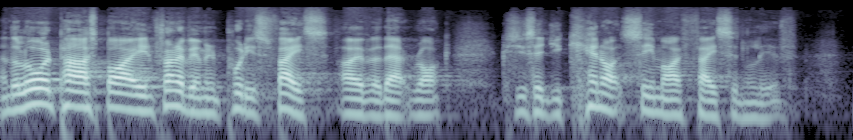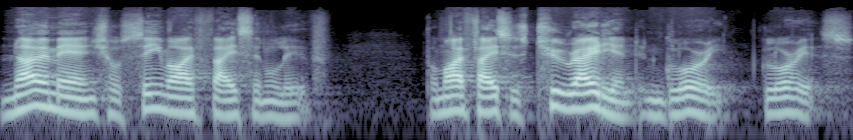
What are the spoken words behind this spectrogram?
And the Lord passed by in front of him and put his face over that rock because he said, You cannot see my face and live. No man shall see my face and live. For my face is too radiant and glory, glorious.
